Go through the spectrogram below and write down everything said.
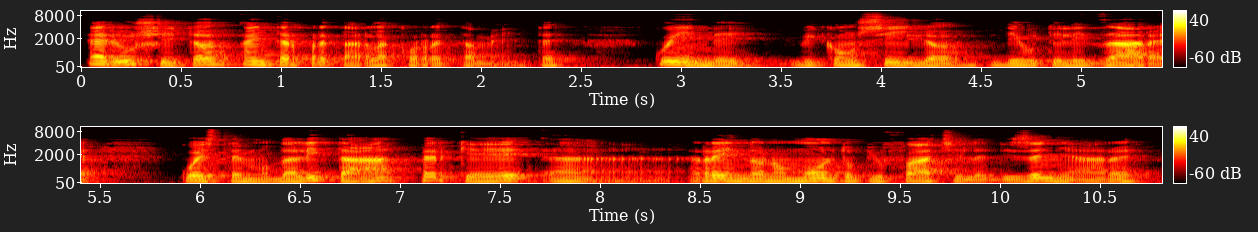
è riuscito a interpretarla correttamente. Quindi vi consiglio di utilizzare queste modalità perché eh, rendono molto più facile disegnare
